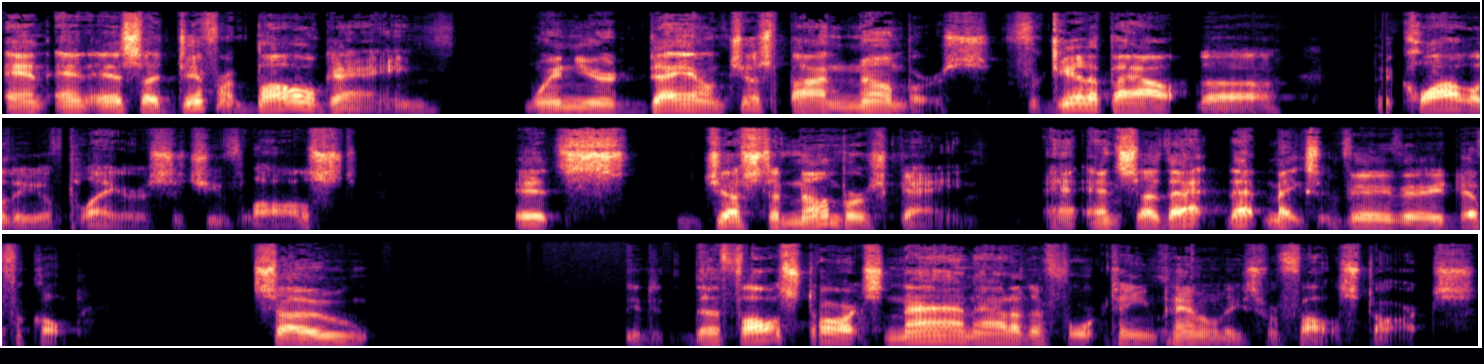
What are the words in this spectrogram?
And and it's a different ball game when you're down just by numbers. Forget about the the quality of players that you've lost. It's just a numbers game. And, and so that that makes it very, very difficult. So the false starts, nine out of the 14 penalties were false starts.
